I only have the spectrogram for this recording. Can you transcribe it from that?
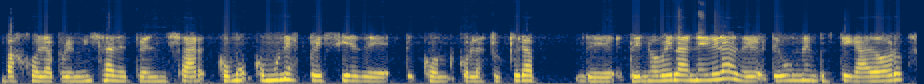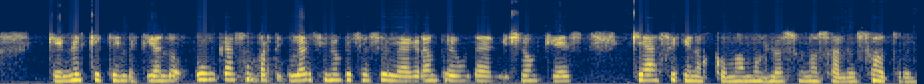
bajo la premisa de pensar como, como una especie de, con, la estructura de, novela negra de un investigador que no es que esté investigando un caso en particular, sino que se hace la gran pregunta del millón, que es ¿qué hace que nos comamos los unos a los otros?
